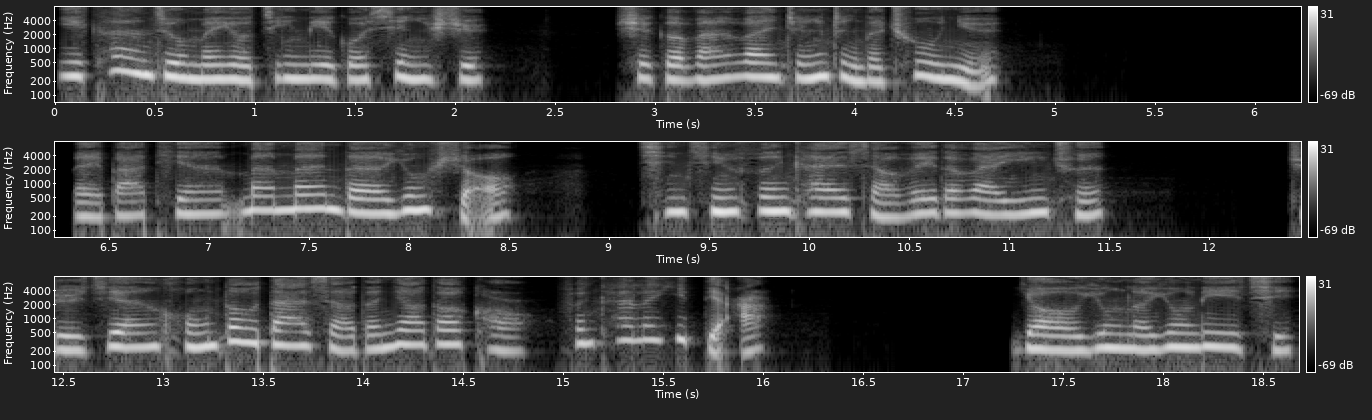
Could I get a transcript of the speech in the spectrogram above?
一看就没有经历过性事，是个完完整整的处女。北八天慢慢的用手轻轻分开小薇的外阴唇，只见红豆大小的尿道口分开了一点儿。又用了用力气，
